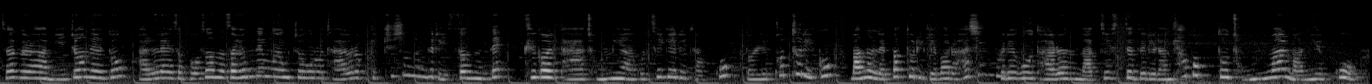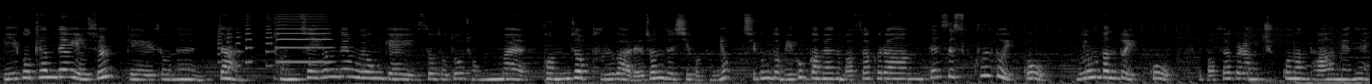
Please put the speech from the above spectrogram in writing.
자 그럼 이전에도 발레에서 벗어나서 현대무용 쪽으로 자유롭게 추신 분들이 있었는데 그걸 다 정리하고 체계를 잡고 널리 퍼뜨리고 많은 레파토리 개발을 하신 분. 그리고 다른 아티스트들이랑 협업도 정말 많이 했고 미국 현대예술계에서는 짱 전체 현대무용계에 있어서도 정말 범접 불가 legend시거든요. 지금도 미국 가면 마사 그레이엄 dance school도 있고 무용단도 있고 마사그람이 죽고 난 다음에는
